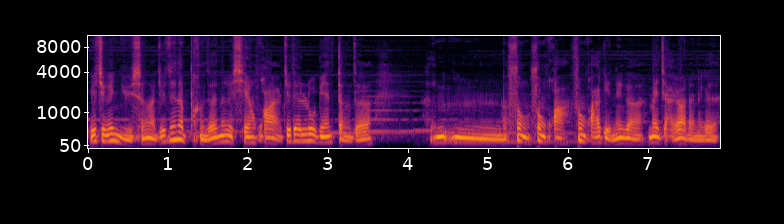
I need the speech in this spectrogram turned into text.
有几个女生啊，就在那捧着那个鲜花，就在路边等着，嗯嗯，送送花，送花给那个卖假药的那个人。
